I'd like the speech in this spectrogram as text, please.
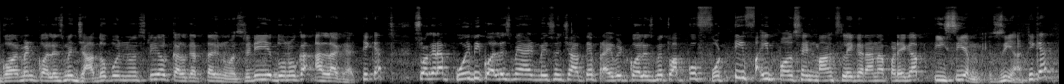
गवर्नमेंट कॉलेज में जादवपुर यूनिवर्सिटी और कलकत्ता यूनिवर्सिटी ये दोनों का अलग है ठीक है? सो अगर आप कोई भी कॉलेज में एडमिशन चाहते हैं प्राइवेट कॉलेज में तो आपको फोर्टी मार्क्स लेकर आना पड़ेगा पीसीएम में जी हाँ ठीक है?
